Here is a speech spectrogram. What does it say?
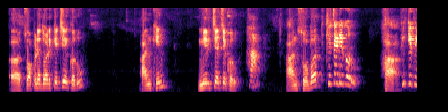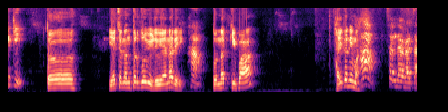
अ, चोपड्या दोडक्याचे करू आणखीन मिरच्याचे करू. हा. आणि सोबत खिचडी करू. हा. फिकी फिकी. तर याच्यानंतर जो व्हिडिओ येणार आहे हा. तो नक्की पहा. आहे का नाही मा? हा. संध्याकाळचा.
